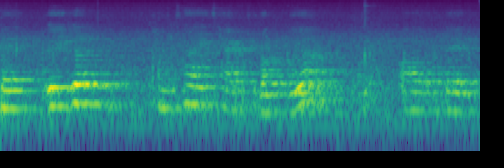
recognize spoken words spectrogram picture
네, 의견 감사히 잘 들었고요. 어, 네,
